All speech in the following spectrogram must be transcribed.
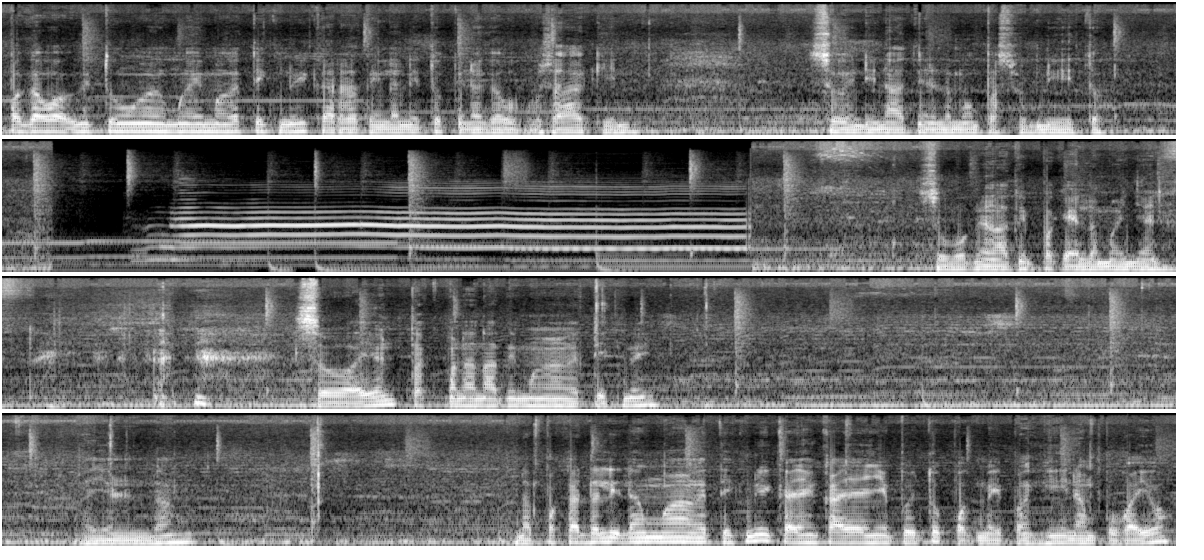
Paggawa ito mga, mga, mga tiknoy, karating lang ito, pinagawa po sa akin. So, hindi natin alam ang password nito. So wag na natin pakialaman yan. so ayun, takpan na natin mga tiknoy. Ayun lang. Napakadali lang mga tiknoy, kayang-kaya niyo po ito pag may panghinang po kayo.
